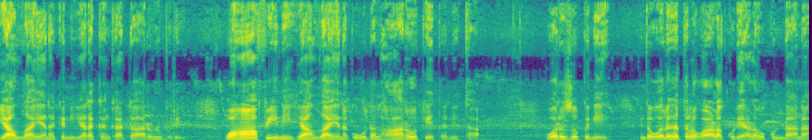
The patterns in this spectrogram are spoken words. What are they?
யா எனக்கு நீ இறக்கம் காட்டு அருள் புரி. வாஃபி நீ யா எனக்கு உடல் ஆரோக்கியத்தை நீ தா. ஒருசுக்கு நீ இந்த உலகத்தில் வாழக்கூடிய அளவுக்குண்டான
